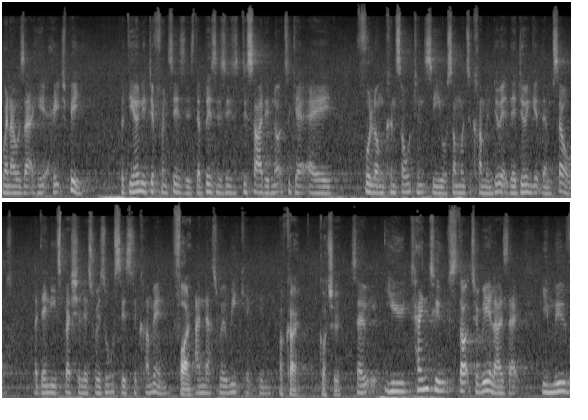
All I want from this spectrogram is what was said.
when I was at HP. But the only difference is, is the business businesses decided not to get a full-on consultancy or someone to come and do it. They're doing it themselves, but they need specialist resources to come in, fine and that's where we kick in. okay got you So you tend to start to realize that you move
